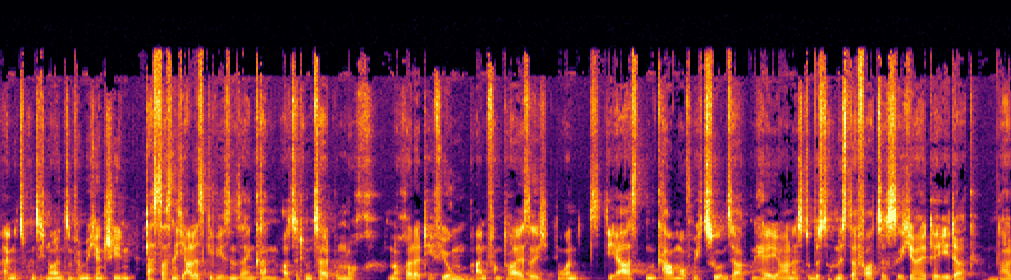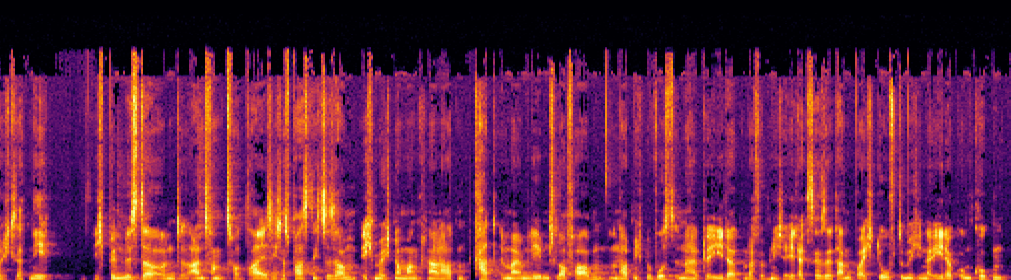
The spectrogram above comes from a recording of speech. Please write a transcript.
Ende 2019 für mich entschieden, dass das nicht alles gewesen sein kann. War zu dem Zeitpunkt noch, noch relativ jung, Anfang 30. Und die ersten kamen auf mich zu und sagten, hey Johannes, du bist doch Mr. Fahrzeugsicherheit der EDAG. Und da habe ich gesagt, nee, ich bin Mister und Anfang 30, das passt nicht zusammen. Ich möchte nochmal einen knallharten Cut in meinem Lebenslauf haben und habe mich bewusst innerhalb der EDAG, und dafür bin ich der EDAG sehr, sehr dankbar, ich durfte mich in der EDAG umgucken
